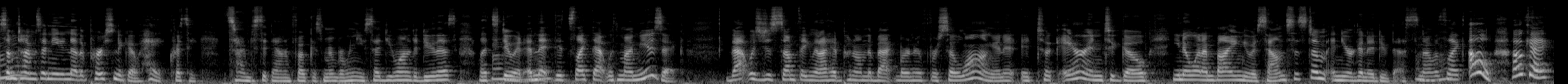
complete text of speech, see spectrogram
Sometimes I need another person to go, hey, Cryssie, it's time to sit down and focus. Remember when you said you wanted to do this? Let's do it. And Mm-hmm. that, it's like that with my music. That was just something that I had put on the back burner for so long. And it, it took Aaron to go, you know what, I'm buying you a sound system and you're going to do this. And I Mm-hmm. was like, oh, okay,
